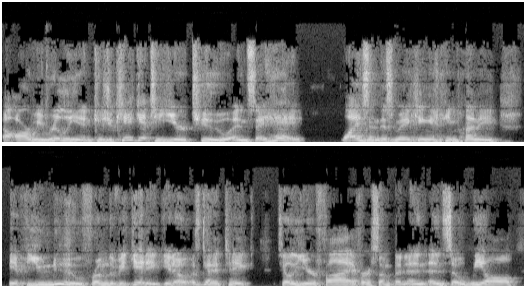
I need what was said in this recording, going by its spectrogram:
uh, are we really in? Because you can't get to year two and say, hey, why isn't this making any money if you knew from the beginning, you know, it was going to take till year five or something. And, and so we all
